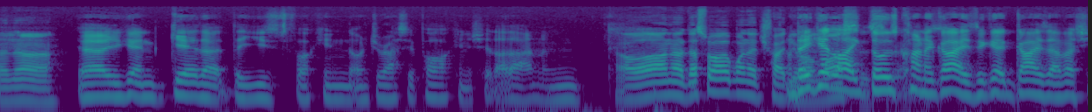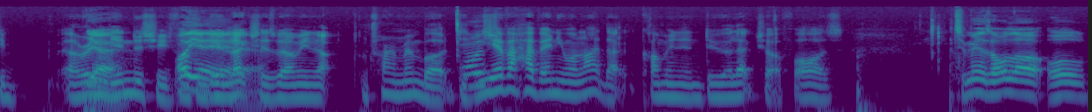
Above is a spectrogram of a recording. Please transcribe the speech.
I know. Yeah, you're getting gear that they used fucking on Jurassic Park and shit like that. And, Oh no, that's what I want to try. they get like those in. kind of guys. They get guys that have actually are in Yeah. the industry Oh, yeah, doing yeah, yeah. lectures. But I mean, I'm trying to remember. Did Well, we ever have anyone like that come in and do a lecture for us? to me, as all our, all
